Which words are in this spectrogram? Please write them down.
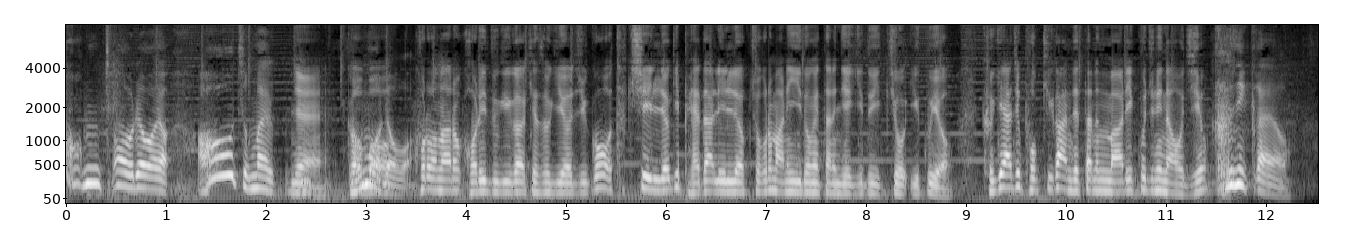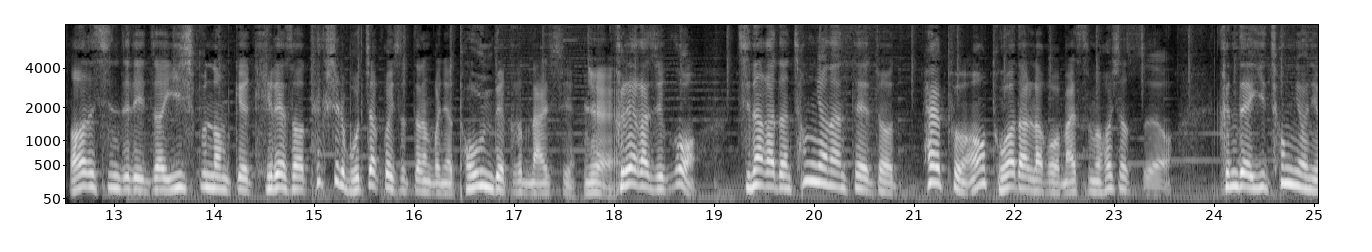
엄청 어려워요. 아우 정말 예. 너무 뭐 어려워. 코로나로 거리두기가 계속 이어지고 택시 인력이 배달 인력 쪽으로 많이 이동했다는 얘기도 있죠, 있고요. 그게 아직 복귀가 안 됐다는 말이 꾸준히 나오지요. 그러니까요. 어르신들이 저 20분 넘게 길에서 택시를 못 잡고 있었다는 거냐. 더운데 그 날씨. 예. 그래가지고 지나가던 청년한테 저 help 어? 도와달라고 말씀을 하셨어요. 근데 이 청년이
